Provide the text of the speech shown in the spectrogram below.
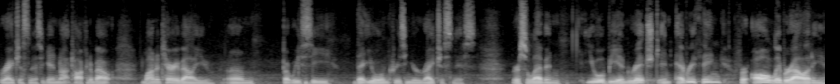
righteousness. Again, not talking about monetary value, um, but we see that you will increase in your righteousness. Verse 11 You will be enriched in everything for all liberality,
